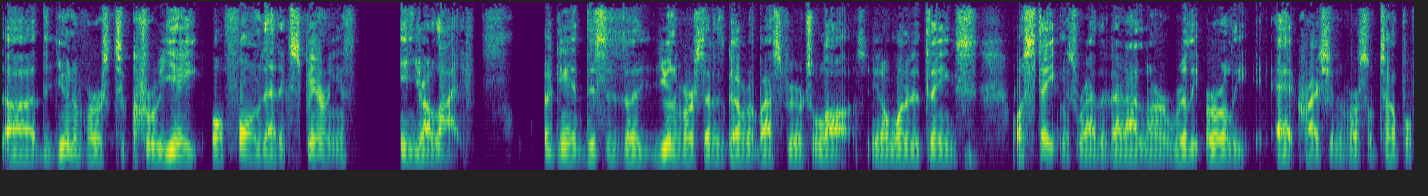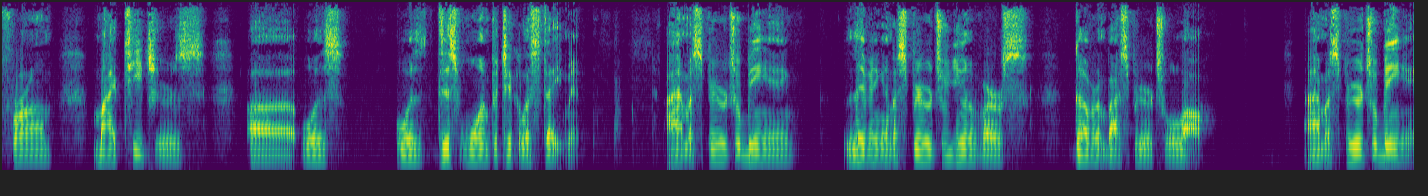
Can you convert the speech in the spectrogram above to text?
uh, the universe to create or form that experience in your life. again, this is a universe that is governed by spiritual laws. You know, one of the things or statements rather that I learned really early at Christ Universal Temple from my teachers uh, was was this one particular statement. I am a spiritual being living in a spiritual universe governed by spiritual law. I am a spiritual being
